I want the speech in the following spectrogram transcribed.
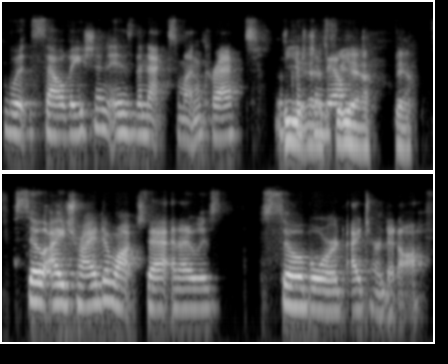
what salvation is the next one correct Yeah, yeah. Yeah. So I tried to watch that and I was so bored, I turned it off.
